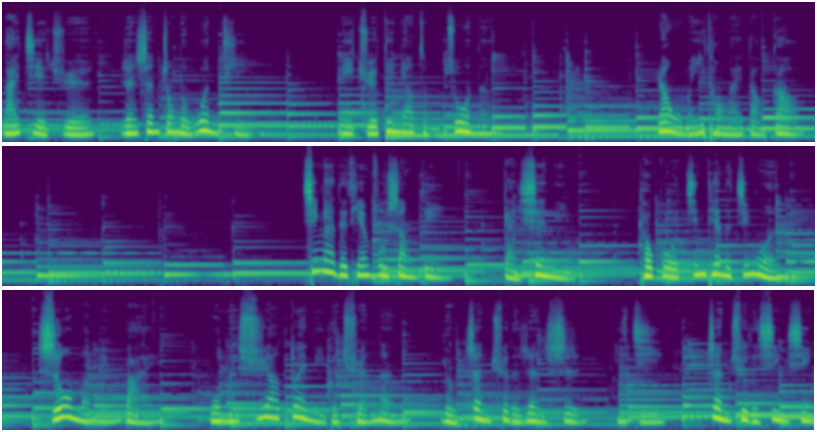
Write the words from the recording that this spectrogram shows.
来解决人生中的问题。你决定要怎么做呢？让我们一同来祷告。亲爱的天父上帝，感谢你透过今天的经文，使我们明白我们需要对你的全能有正确的认识以及正确的信心。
